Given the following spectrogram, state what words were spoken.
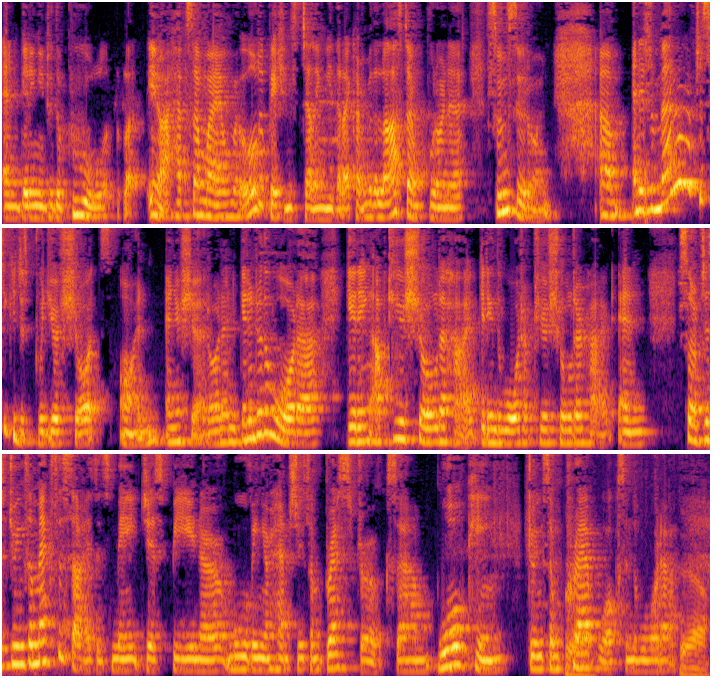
and getting into the pool. But, you know, I have some of my, older patients telling me that I can't remember the last time I put on a swimsuit on. Um, and it's a matter of just, you can just put your shorts on and your shirt on and get into the water, getting up to your shoulder height, getting the water up to your shoulder height and sort of just doing some exercises may just be, you know, moving your hamstrings, some breaststrokes, um, walking, doing some crab crab walks in the water. Yeah.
